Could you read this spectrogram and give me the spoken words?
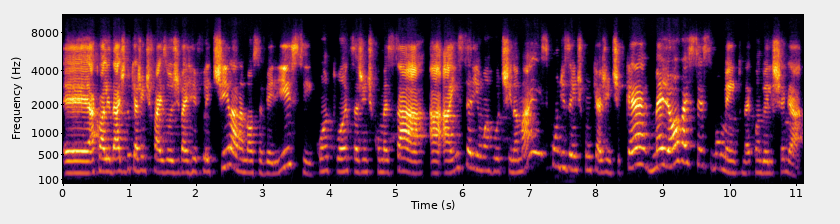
é, a qualidade do que a gente faz hoje vai refletir lá na nossa velhice, quanto antes a gente começar a, a inserir uma rotina mais condizente com o que a gente quer, melhor vai ser esse momento, né, quando ele chegar.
